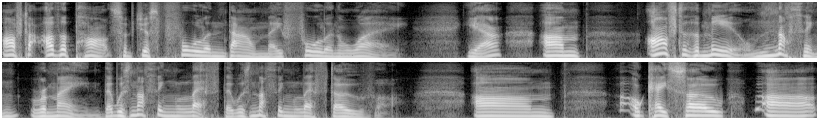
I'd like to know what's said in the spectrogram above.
after other parts have just fallen down, they've fallen away. Yeah. Um, after the meal, nothing remained. There was nothing left. There was nothing left over. Um, okay, so uh,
